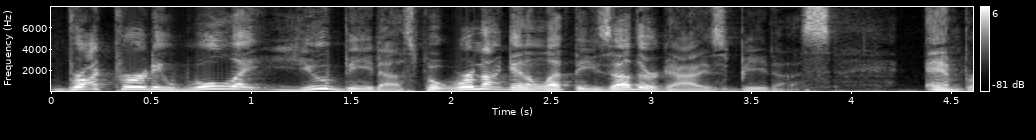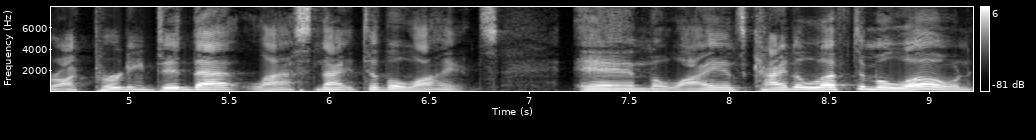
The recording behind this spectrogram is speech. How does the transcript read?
Brock Purdy, we'll let you beat us, but we're not going to let these other guys beat us. And Brock Purdy did that last night to the Lions. And the Lions kind of left him alone.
